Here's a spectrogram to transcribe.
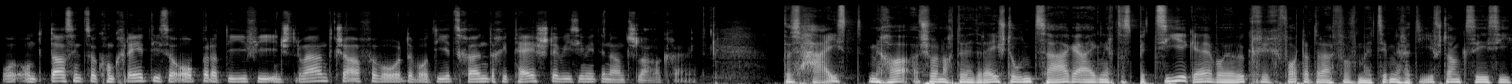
Und da sind so konkrete, so operative Instrumente geschaffen worden, die die jetzt können, testen wie sie miteinander schlagen können. Das heißt, man kann schon nach den drei Stunden sagen, eigentlich, dass Beziehungen, die ja wirklich vor dem Treffen auf einem ziemlichen Tiefstand waren,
